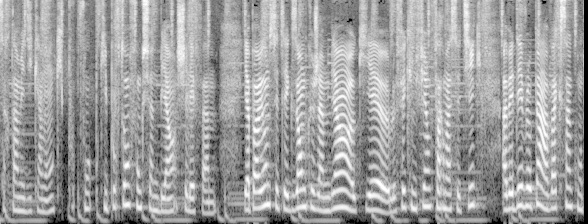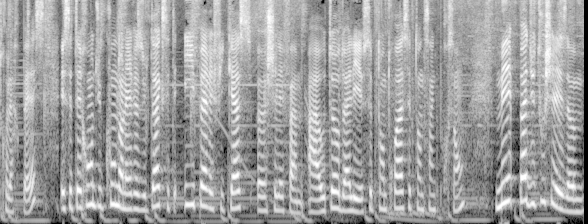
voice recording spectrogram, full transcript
certains médicaments qui, pourtant fonctionnent bien chez les femmes. Il y a par exemple cet exemple que j'aime bien euh, qui est euh, le fait qu'une firme pharmaceutique avait développé un vaccin contre l'herpès et s'était rendu compte dans les résultats que c'était hyper efficace euh, chez les femmes, à hauteur de 73-75%, mais pas du tout chez les hommes.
